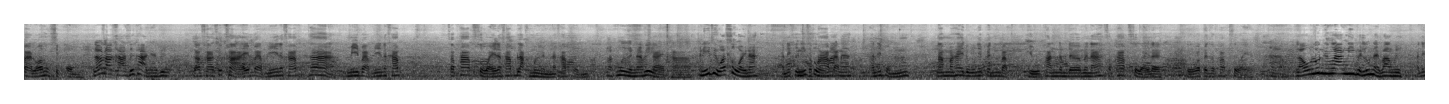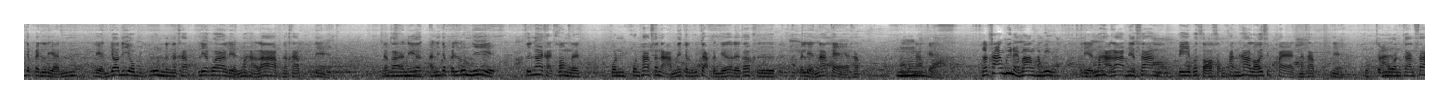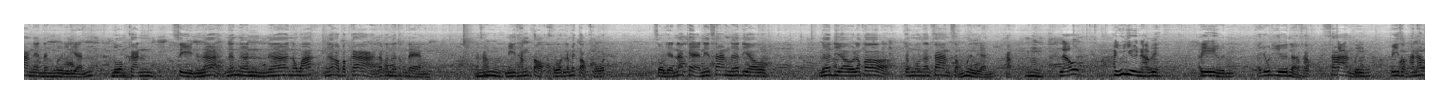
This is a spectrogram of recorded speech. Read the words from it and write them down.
8,860 องค์ แล้วราคาซื้อขายไงพี่ ราคาซื้อขายแบบนี้นะครับ ถ้ามีแบบนี้นะครับ สภาพสวยนะครับ หลักหมื่นนะครับผม หลักหมื่นนะพี่ ใช่ครับ อันนี้ถือว่าสวยนะ อันนี้คืออันนี้สภาพสวยมากแบบนะอันนี้ผม นำมาให้ดูนี่เป็นแบบผิวพันธุ์เดิมๆเลยนะ สภาพสวยเลยถือว่าเป็นสภาพสวย อ่าแล้วรุ่นข้างล่างนี่เป็นรุ่นไหนบ้างพี่ อันนี้จะเป็นเหรียญเหรียญยอดนิยมอีกรุ่นหนึ่งนะครับ เรียกว่าเหรียญมหาลาบนะครับนี่แล้วก็อันนี้อันนี้จะเป็นรุ่นที่ซื้อง่ายขายคล่องเลย คนคนภาคสนามเนี่ยจะรู้จักกันเยอะเลยก็คือเป็นเหรียญหน้าแก่ครับอืม หน้าแก่ แล้วสร้างปีไหนบ้างครับพี่ เหรียญมหาราชเนี่ยสร้างปีพศ 2518 นะครับ เนี่ย จำนวนการสร้างเนี่ย10,000เหรียญรวมกัน4เนื้อ เนื้อเงิน เนื้อนวะ เนื้ออัลปาก้า แล้วก็เนื้อทองแดงนะครับอืมมีทั้งต่อโค้ดและไม่ต่อโค้ดส่วนเหรียญหน้าแก่นี่สร้างเนื้อเดียว เนื้อเดียวแล้วก็จำนวนการสร้าง20,000เหรียญครับอืมแล้วอายุยืนนะครับพี่อายุยืนอายุยืนเหรอครับสร้างสร้างปีปี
